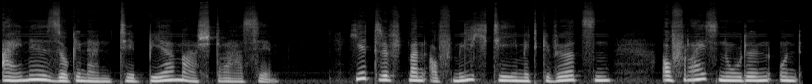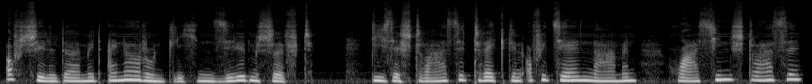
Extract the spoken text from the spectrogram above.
eine sogenannte Birma-Straße. Hier trifft man auf Milchtee mit Gewürzen, auf Reisnudeln und auf Schilder mit einer rundlichen Silbenschrift. Diese Straße trägt den offiziellen Namen Huaxin-Straße,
